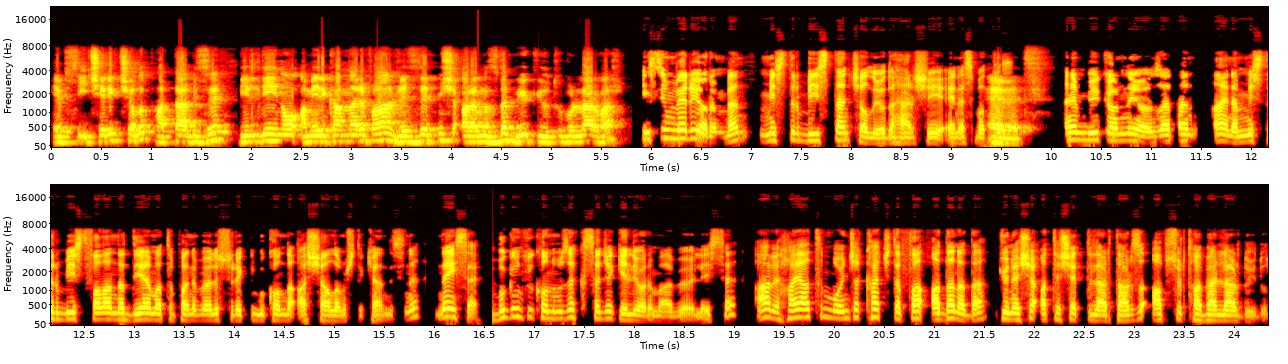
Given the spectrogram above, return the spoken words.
hepsi içerik çalıp hatta bizi bildiğin o Amerikanları falan rezil etmiş aramızda büyük YouTuber'lar var. İsim veriyorum ben. Mr. Beast'ten çalıyordu her şeyi Enes Batur. Evet. En büyük örneği o. Zaten aynen Mr. Beast falan da DM atıp hani böyle sürekli bu konuda aşağılamıştı kendisini. Neyse. Bugünkü konumuza kısaca geliyorum abi öyleyse. Abi hayatım boyunca kaç defa Adana'da güneşe ateş ettiler tarzı absürt haberler duydun?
